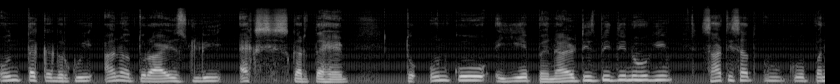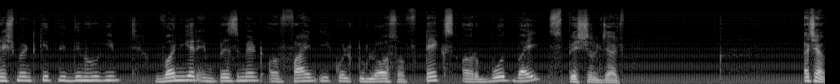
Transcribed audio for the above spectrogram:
उन तक अगर कोई अनऑथोराइजली एक्सेस करता है तो उनको ये पेनल्टीज़ भी देनी होगी। साथ ही साथ उनको पनिशमेंट कितनी दिन होगी? वन ईयर इम्प्रेजमेंट और fine equal to loss of tax और बोथ बाय स्पेशल जज अच्छा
